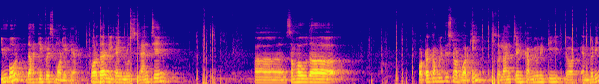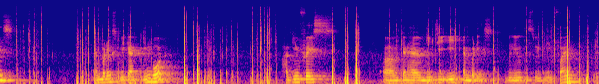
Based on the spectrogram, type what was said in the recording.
import the hugging face model here. For that we can use langchain uh, somehow the autocomplete is not working. So langchain community dot embeddings. Embeddings we can import. Hugging face uh, we can have bge embeddings. Believe this will be fine. Let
